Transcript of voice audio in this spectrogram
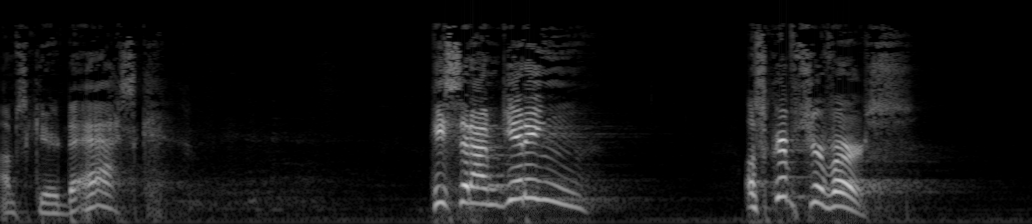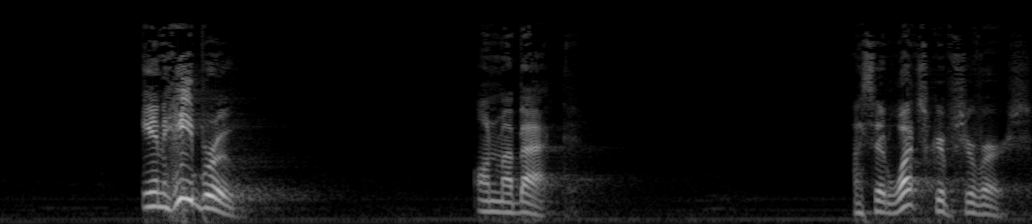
I'm scared to ask. He said, I'm getting a scripture verse in Hebrew on my back. I said, What scripture verse?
